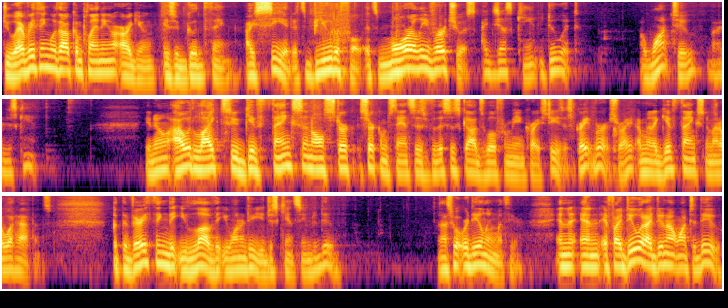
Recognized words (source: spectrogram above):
do everything without complaining or arguing, is a good thing. I see it. It's beautiful. It's morally virtuous. I just can't do it. I want to, but I just can't. You know, I would like to give thanks in all circumstances, for this is God's will for me in Christ Jesus. Great verse, right? I'm going to give thanks no matter what happens. But the very thing that you love, that you want to do, you just can't seem to do. And that's what we're dealing with here. And, and if I do what I do not want to do,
